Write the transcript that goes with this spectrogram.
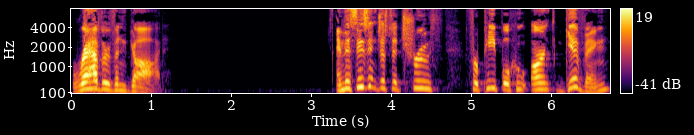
rather than God. And this isn't just a truth for people who aren't giving.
